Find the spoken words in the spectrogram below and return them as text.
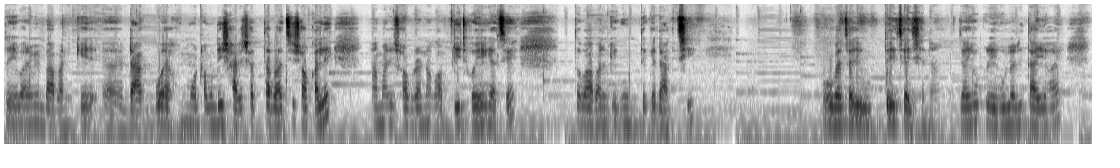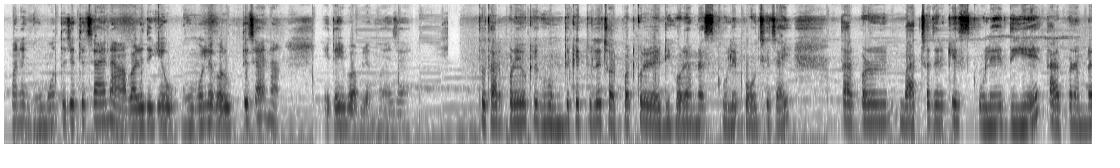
তো এবার আমি বাবানকে ডাকবো। এখন মোটামুটি সাড়ে সাতটা বাজে সকালে। আমার এই সব রান্না কমপ্লিট হয়ে গেছে। তো বাবানকে ঘুম থেকে ডাকছি। ও বেচারি উঠতেই চাইছে না। যাই হোক রেগুলারই তাই হয়। মানে ঘুমোতে যেতে চায় না, আবার এদিকে ঘুমোলে আবার উঠতে চায় না, এটাই প্রবলেম হয়ে যায়। তো তারপরে ওকে ঘুম থেকে তুলে চটপট করে রেডি করে আমরা স্কুলে পৌঁছে যাই। তারপর বাচ্চাদেরকে স্কুলে দিয়ে তারপর আমরা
